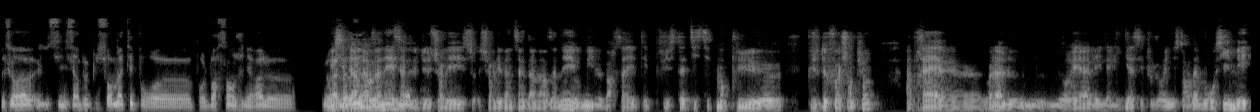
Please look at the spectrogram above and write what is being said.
parce que c'est un peu plus formaté pour pour le Barça en général. Oui, ces dernières années, ça, sur les sur les 25 dernières années, oui, le Barça a été plus statistiquement plus plus de fois champion. Après, euh, voilà, le, le, Real et la Liga, c'est toujours une histoire d'amour aussi, mais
